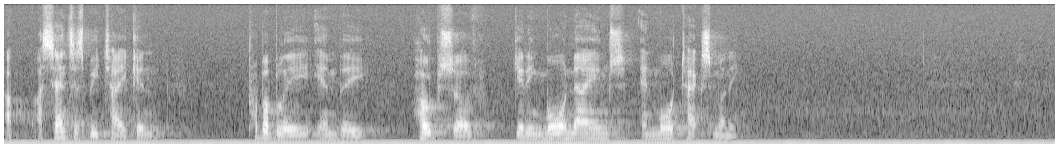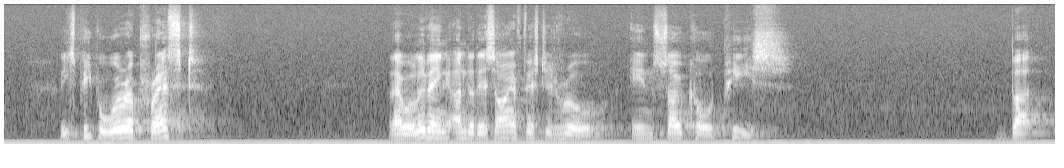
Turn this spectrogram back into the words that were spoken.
a, a census be taken, probably in the hopes of getting more names and more tax money. These people were oppressed. They were living under this iron fisted rule in so called peace but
